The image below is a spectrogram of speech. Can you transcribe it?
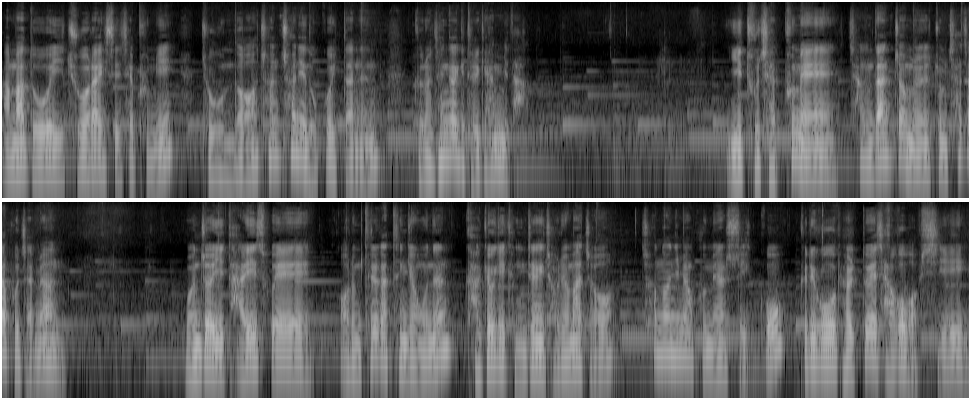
아마도 이 주어라이스 제품이 조금 더 천천히 녹고 있다는 그런 생각이 들게 합니다. 이 두 제품의 장단점을 좀 찾아보자면 먼저 이 다이소의 얼음틀 같은 경우는 가격이 굉장히 저렴하죠. 천 원이면 구매할 수 있고 그리고 별도의 작업 없이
